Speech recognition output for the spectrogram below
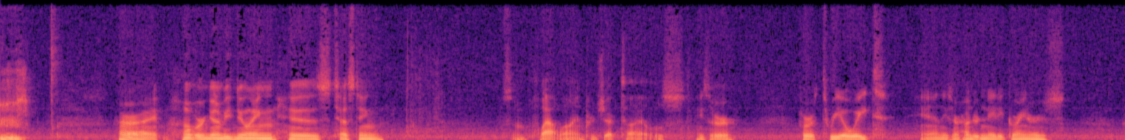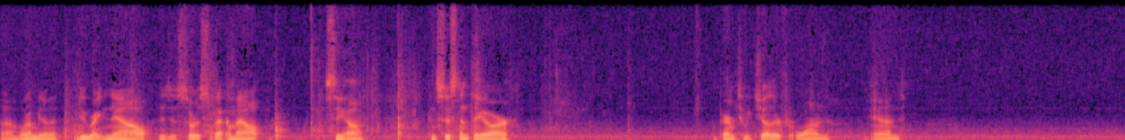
Alright, what we're going to be doing is testing some flatline projectiles. These are for 308 and these are 180 grainers. Um, what I'm going to do right now is just sort of spec them out, see how consistent they are, compare them to each other for one, and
